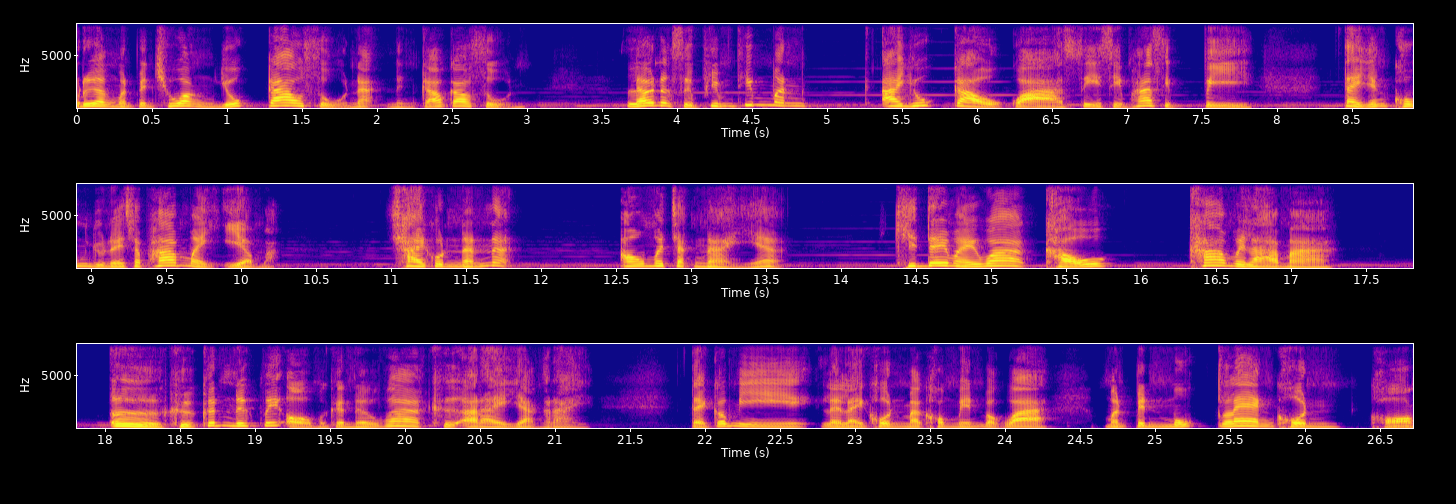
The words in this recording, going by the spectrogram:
เรื่องมันเป็นช่วงยุค 90น่ะ1990 แล้วหนังสือพิมพ์ที่มันอายุเก่ากว่า 40-50 ปี แต่ยังคงอยู่ในสภาพใหม่เอี่ยมอะ ชายคนนั้นน่ะ เอามาจากไหนอะ คิดได้ไหมว่าเขาข้ามเวลามา เออ คือก็นึกไม่ออกเหมือนกันนะว่าคืออะไรอย่างไร แต่ก็มีหลาย ๆ คนมาคอมเมนต์บอกว่า มันเป็นมุกแกล้งคนของ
